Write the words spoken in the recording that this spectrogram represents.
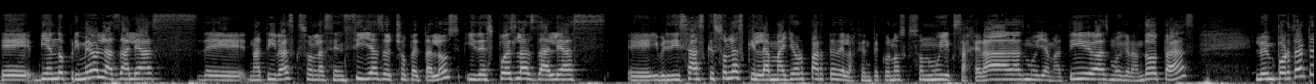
eh, viendo primero las dalias de nativas, que son las sencillas de ocho pétalos, y después las dalias eh, hibridizadas, que son las que la mayor parte de la gente conoce, que son muy exageradas, muy llamativas, muy grandotas. Lo importante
